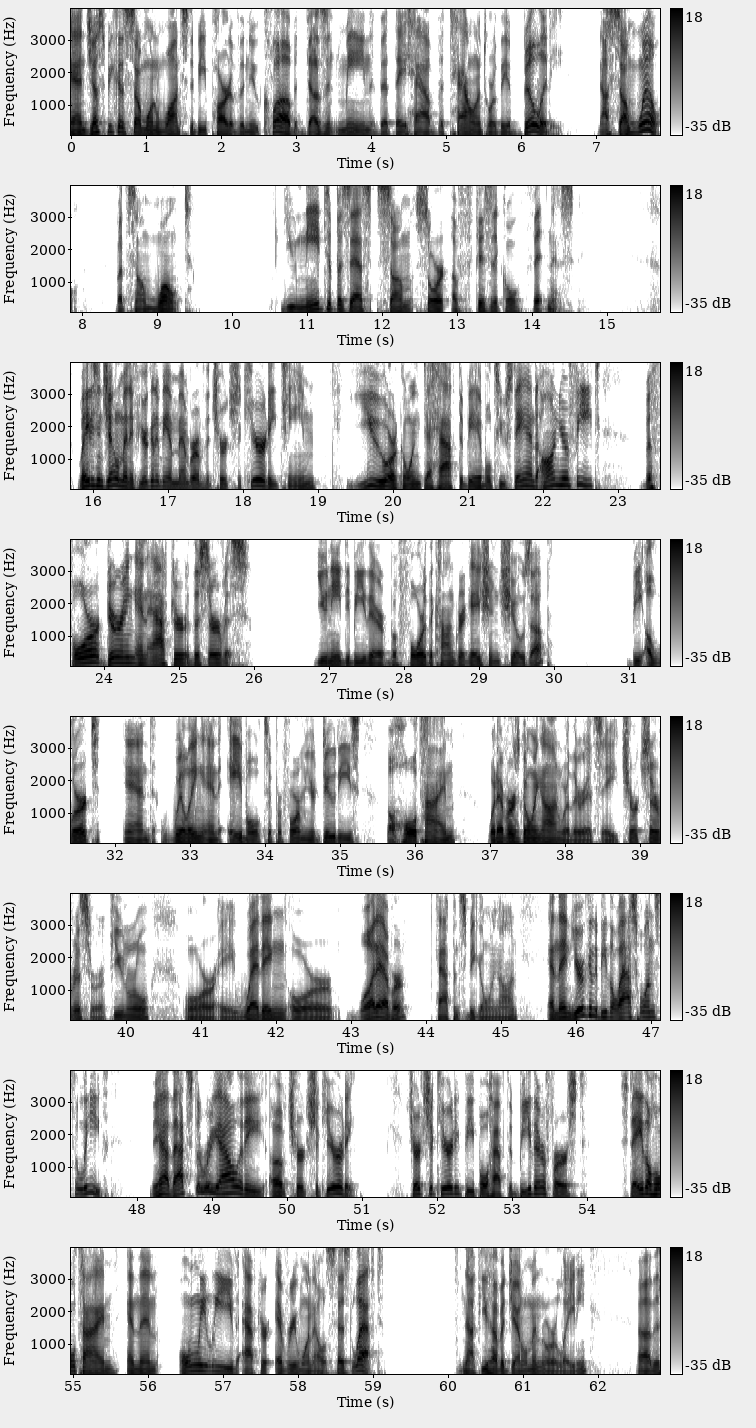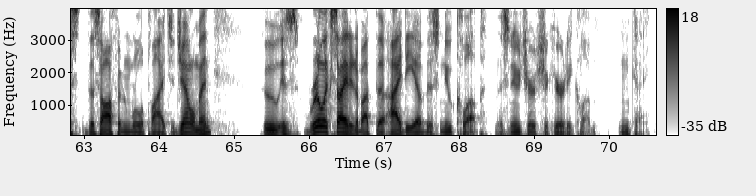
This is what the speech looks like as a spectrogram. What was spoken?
And just because someone wants to be part of the new club doesn't mean that they have the talent or the ability. Now, some will, but some won't. You need to possess some sort of physical fitness. Ladies and gentlemen, if you're going to be a member of the church security team, you are going to have to be able to stand on your feet before, during, and after the service. You need to be there before the congregation shows up, be alert and willing and able to perform your duties the whole time, whatever is going on, whether it's a church service or a funeral or a wedding or whatever happens to be going on. And then you're going to be the last ones to leave. Yeah, that's the reality of church security. Church security people have to be there first, stay the whole time, and then only leave after everyone else has left. Now, if you have a gentleman or a lady, uh, this this often will apply to gentlemen who is real excited about the idea of this new club, this new church security club. Okay,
